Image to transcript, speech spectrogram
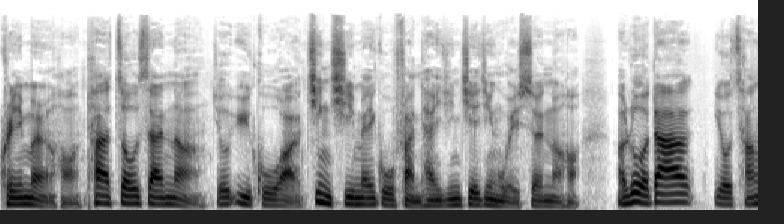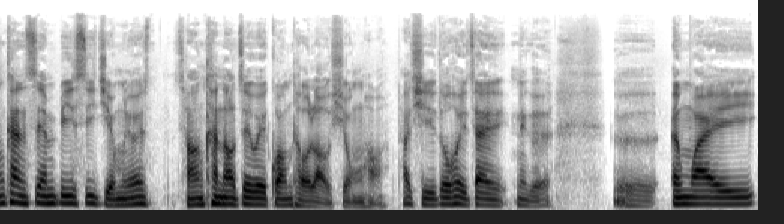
Cramer 哈，他周三呢、就预估啊，近期美股反弹已经接近尾声了哈。啊，如果大家有常看 CNBC 节目，因为常常看到这位光头老兄哈，他其实都会在那个呃 NY。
